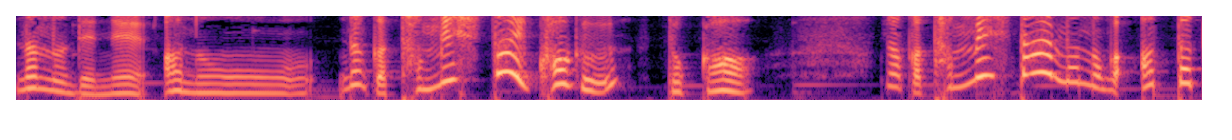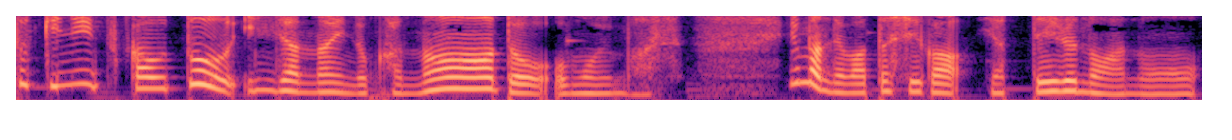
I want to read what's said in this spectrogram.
なのでね、あのー、なんか試したい家具とか、なんか試したいものがあった時に使うといいんじゃないのかなぁと思います。今ね、私がやっているのはあの、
